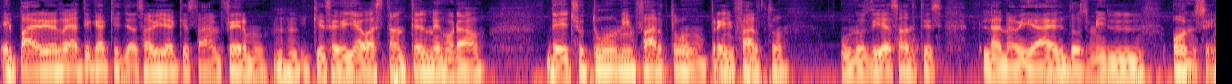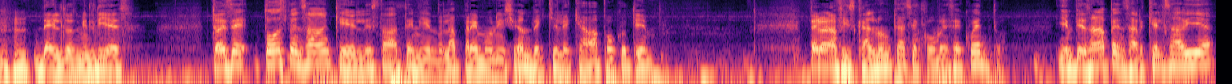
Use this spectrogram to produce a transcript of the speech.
El padre Reática, que ya sabía que estaba enfermo y que se veía bastante desmejorado, de hecho tuvo un infarto, un preinfarto, unos días antes, la Navidad del 2011, del 2010. Entonces eh, todos pensaban que él estaba teniendo la premonición de que le quedaba poco tiempo. Pero la fiscal nunca se come ese cuento. Y empiezan a pensar que él sabía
